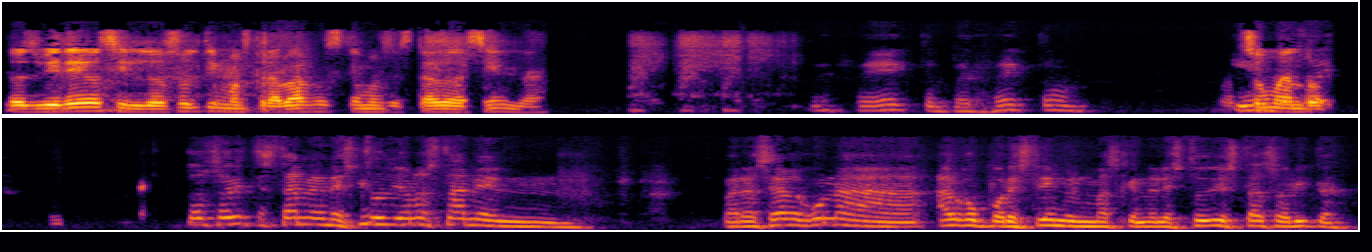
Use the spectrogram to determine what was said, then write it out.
los videos y los últimos trabajos que hemos estado haciendo. Perfecto, perfecto. Suman entonces ahorita están en estudio, no están en para hacer alguna algo por streaming más que en el estudio estás ahorita.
